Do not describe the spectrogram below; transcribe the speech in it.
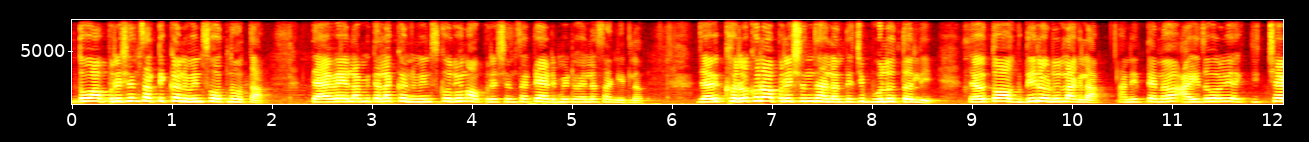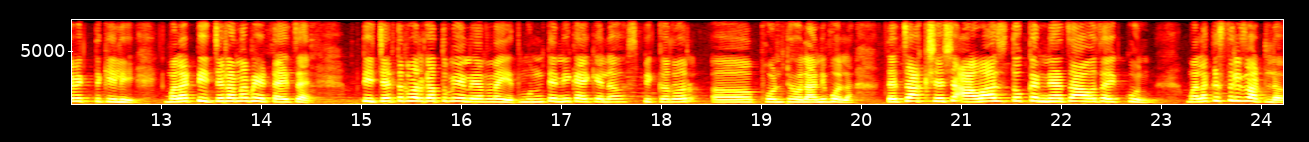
तो ऑपरेशनसाठी कन्व्हिन्स होत नव्हता. त्यावेळेला मी त्याला कन्व्हिन्स करून ऑपरेशनसाठी ॲडमिट व्हायला सांगितलं. ज्यावेळी खरोखर ऑपरेशन झालं आणि त्याची भूल उतरली त्यावेळी तो अगदी रडू लागला आणि त्यानं आईजवळ इच्छा व्यक्त केली की मला टीचरांना भेटायचं आहे टीचर तर वर्गातून येणार नाहीत. म्हणून त्यांनी काय केलं? स्पीकरवर फोन ठेवला आणि बोला त्याचा अक्षरशः आवाज तो कन्याचा आवाज ऐकून मला कसं तरीच वाटलं.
